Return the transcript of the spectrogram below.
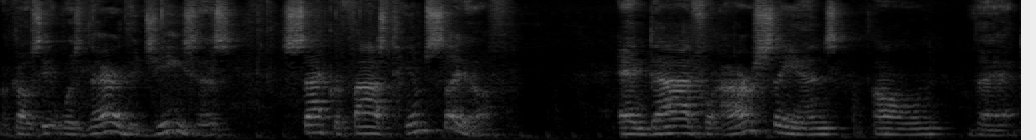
Because it was there that Jesus sacrificed himself and died for our sins on that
